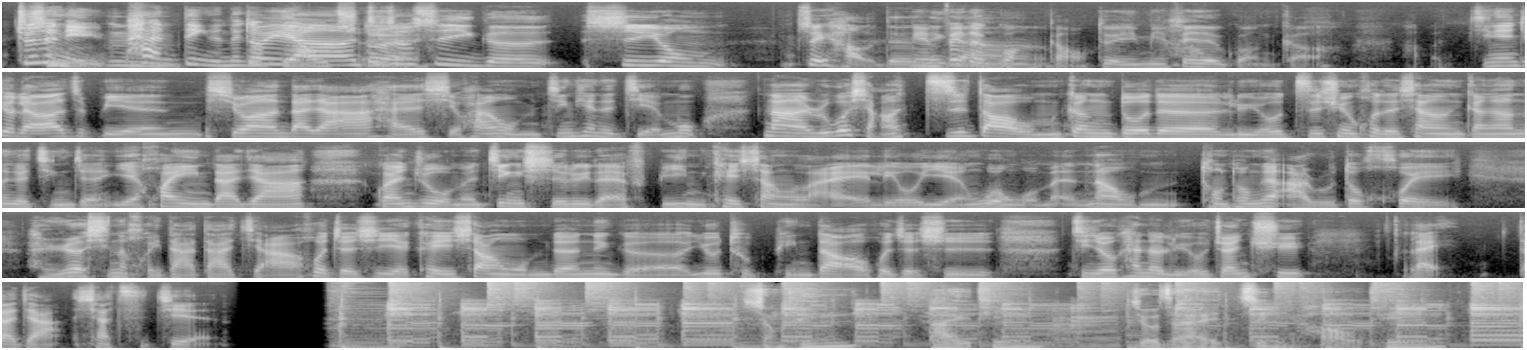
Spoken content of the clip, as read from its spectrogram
就是你判定的那个标准，这就是一个适用。最好的、那个、免费的广告，对，免费的广告。今天就聊到这边，希望大家还喜欢我们今天的节目。那如果想要知道我们更多的旅游资讯，或者像刚刚那个颈枕，也欢迎大家关注我们镜食旅的 FB，你可以上来留言问我们。那我们彤彤跟阿如都会很热心的回答大家，或者是也可以上我们的那个 YouTube 频道，或者是金周刊的旅游专区来。大家下次见。想听爱听，就在静好听。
